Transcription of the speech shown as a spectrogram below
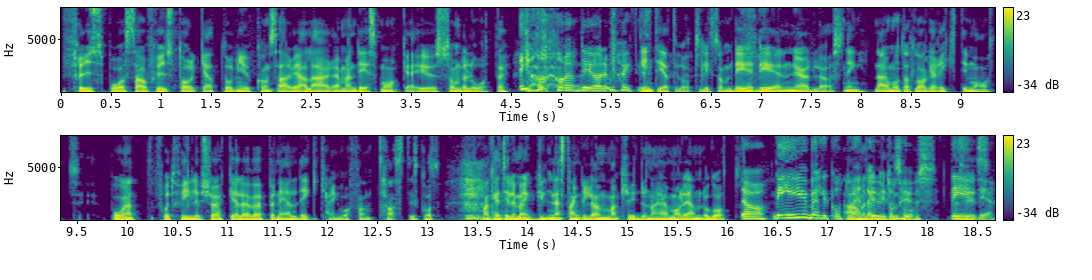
fryspåsar och frystorkat och mjukkonserv i all ära, men det smakar ju som det låter. Ja, det gör det faktiskt. Inte jättegott. Liksom. Det, det är en nödlösning. Däremot att laga riktig mat på ett, på ett friluftskök eller över öppen eld, det kan ju vara fantastiskt gott. Man kan till och med nästan glömma kryddorna hemma och det är ändå gott. Ja, det är ju väldigt gott Ja, att men äta det utomhus. Det är ju det.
